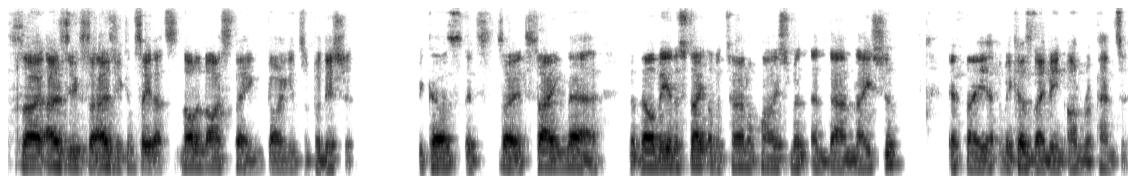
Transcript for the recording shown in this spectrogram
So as you so as you can see, that's not a nice thing going into perdition, because it's so it's saying there that they'll be in a state of eternal punishment and damnation if they because they've been unrepented.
